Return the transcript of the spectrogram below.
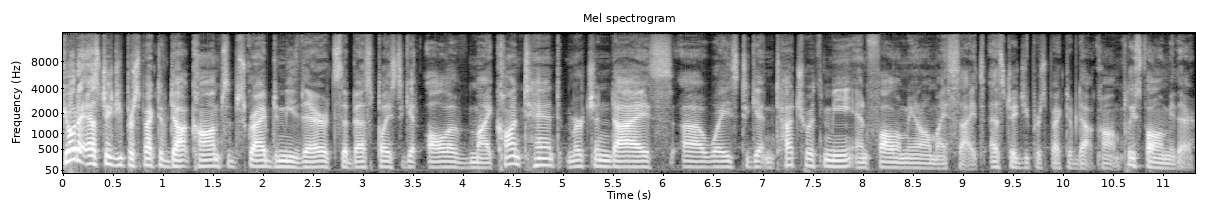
go to sjgperspective.com, subscribe to me there. It's the best place to get all of my content, merchandise, uh, ways to get in touch with me, and follow me on all my sites. sjgperspective.com. Please follow me there.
